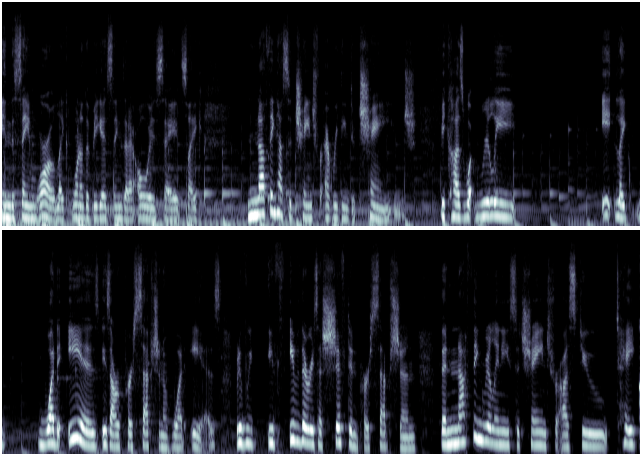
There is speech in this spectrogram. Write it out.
in the same world. Like, one of the biggest things that I always say, it's like nothing has to change for everything to change because what really it like what is is our perception of what is but if we if if there is a shift in perception then nothing really needs to change for us to take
